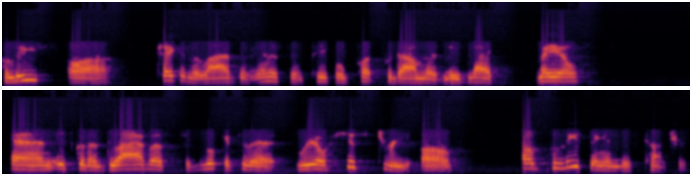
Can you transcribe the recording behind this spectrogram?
police are taking the lives of innocent people, predominantly black males, And it's going to drive us to look into that real history of, of policing in this country.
